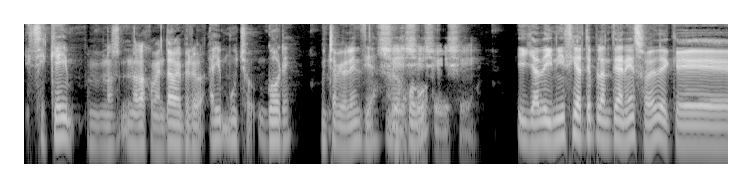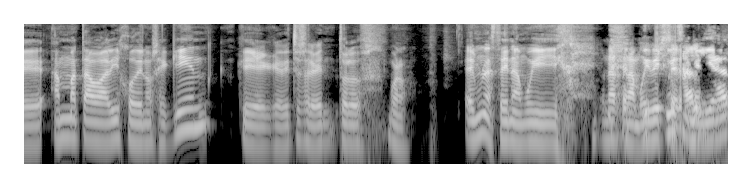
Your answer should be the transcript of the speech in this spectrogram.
sí que hay, no, lo comentaba, pero hay mucho gore, mucha violencia sí, en el juego. Sí, sí, sí. Y ya de inicio ya te plantean eso, ¿eh? de que han matado al hijo de no sé quién, que, de hecho se le ven todos los. Bueno, en una escena muy. Una escena muy visceral. Muy familiar,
